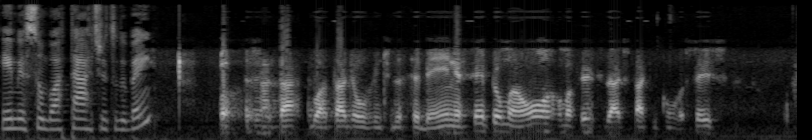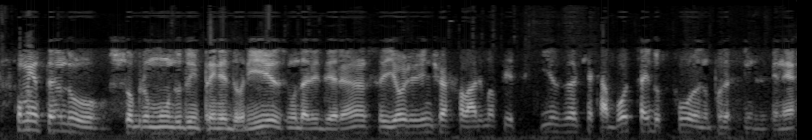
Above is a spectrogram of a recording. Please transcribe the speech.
Emerson, boa tarde, tudo bem? Boa tarde, boa tarde ao ouvinte da CBN. É sempre uma honra, uma felicidade estar aqui com vocês, comentando sobre o mundo do empreendedorismo, da liderança. E hoje a gente vai falar de uma pesquisa que acabou de sair do forno, por assim dizer, né?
